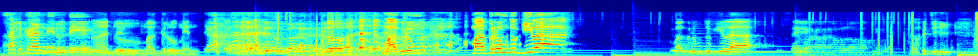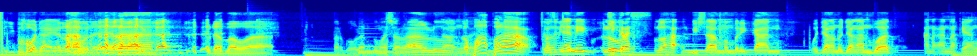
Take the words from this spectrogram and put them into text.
Sakran ente. Aduh, magru men. Aduh, gua gak ngerti. Lu magrum magrum tuh gila. Magrum tuh gila. Nih gua. Oh, ji, ji bawa daerah. Bawa daerah. Udah bawa pergaulan gue masa lalu. Nah, nggak apa-apa lah. Maksudnya nih lu Cikras. lu ha- bisa memberikan ujangan-ujangan buat anak-anak yang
